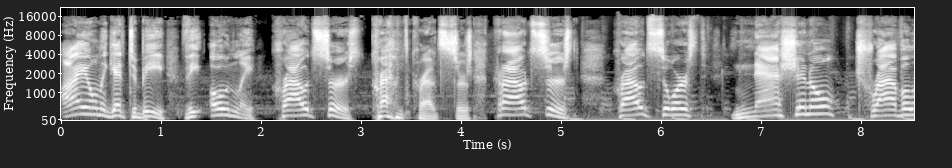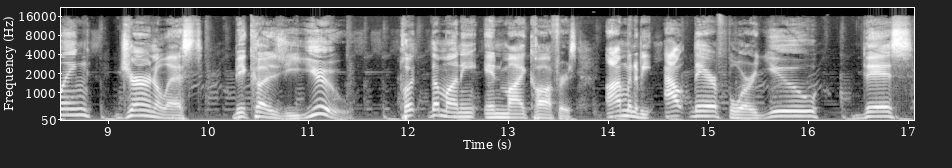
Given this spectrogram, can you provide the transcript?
I only get to be the only crowdsourced, crowd, crowdsourced, crowdsourced, crowdsourced national traveling journalist because you put the money in my coffers. I'm going to be out there for you this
